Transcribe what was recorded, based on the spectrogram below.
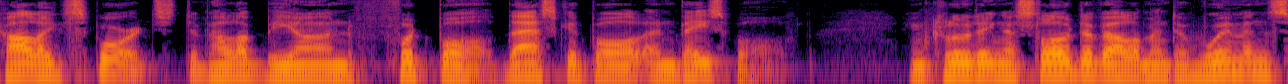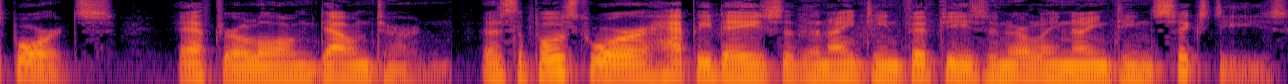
College sports developed beyond football, basketball, and baseball, including a slow development of women's sports after a long downturn. As the post war happy days of the 1950s and early 1960s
